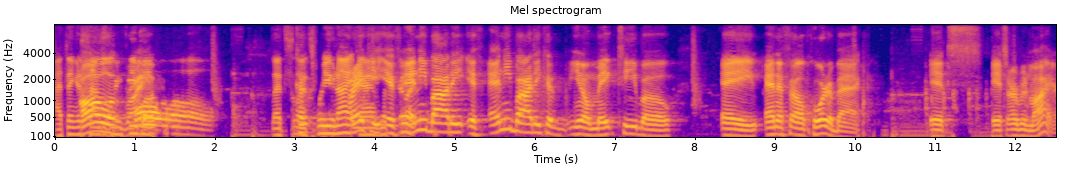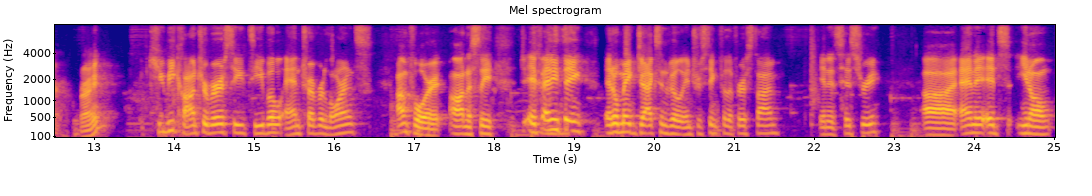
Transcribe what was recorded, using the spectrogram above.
I think it's time oh, to bring right. Tebow. Let's let's reunite. Frankie. Let's if anybody, if anybody could, you know, make Tebow a NFL quarterback, it's it's Urban Meyer, right? QB controversy, Tebow and Trevor Lawrence. I'm for it, honestly. If anything, it'll make Jacksonville interesting for the first time in its history. Uh, and it's, you know,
